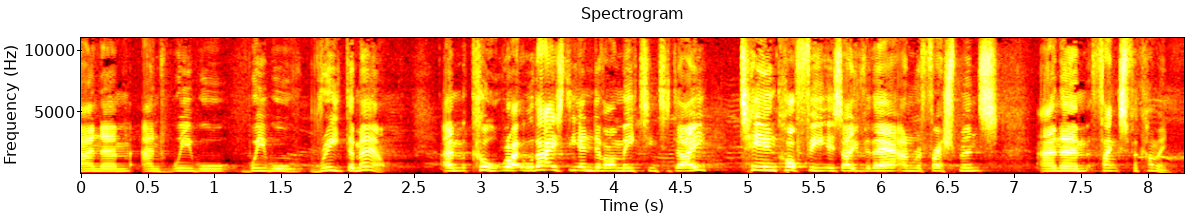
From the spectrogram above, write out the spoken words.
and, um, and we, will, we will read them out. Um, cool. Right. Well, that is the end of our meeting today. Tea and coffee is over there and refreshments. And um, thanks for coming.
